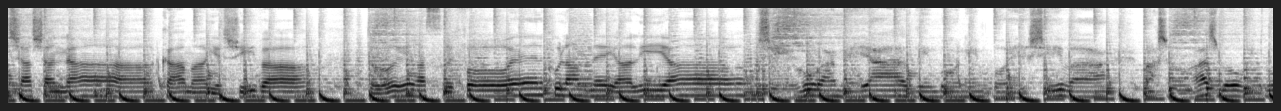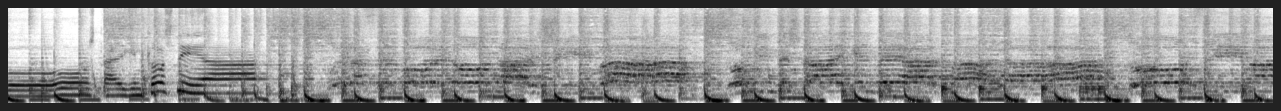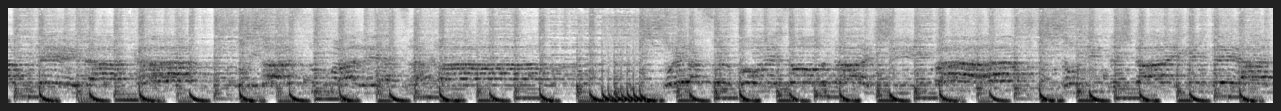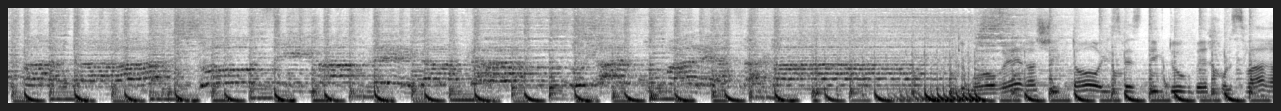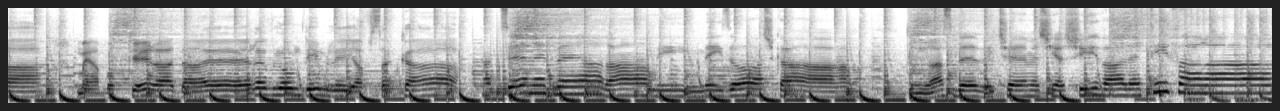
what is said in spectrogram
השנה קמה ישיבה. תויר השרפו אל כולם בני עלייה. שיעור המיידים בונים פה ישיבה. מחשורש בו ריטבוש טייגים כל שנייה ראשיתו יספס דקדוק בכל סברה מהבוקר עד הערב לומדים בלי הפסקה. הצמד מהרמים איזו השקעה. תונרס בבית שמש ישיבה לתפארה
